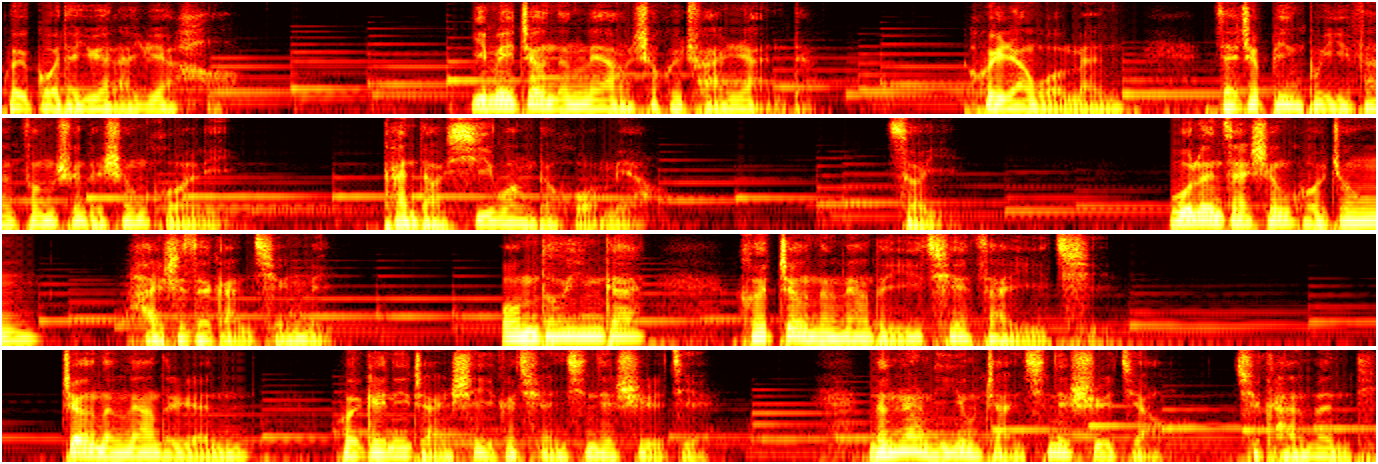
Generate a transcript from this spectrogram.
会过得越来越好。因为正能量是会传染的，会让我们在这并不一帆风顺的生活里看到希望的火苗。所以，无论在生活中还是在感情里，我们都应该和正能量的一切在一起。正能量的人会给你展示一个全新的世界，能让你用崭新的视角去看问题，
